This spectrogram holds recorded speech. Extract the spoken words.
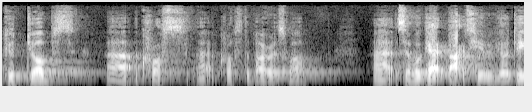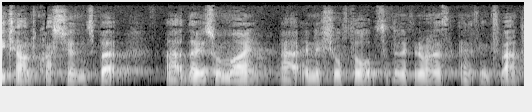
good jobs uh, across uh, across the borough as well. Uh, so we'll get back to you with your detailed questions but uh, those were my uh, initial thoughts. I don't know if anyone has anything to add.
